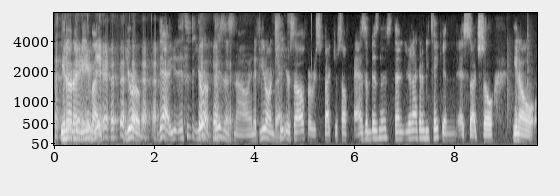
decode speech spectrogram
you know what I mean? Like yeah. you're a, yeah, it's you're a business now, and if you don't Thanks. treat yourself or respect yourself as a business, then you're not going to be taken as such. So, you know,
